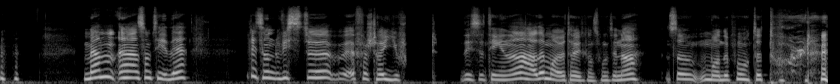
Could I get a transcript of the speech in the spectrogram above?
Men eh, samtidig, litt sånn, hvis du først har gjort disse tingene, da, det må jo ta utgangspunkt i nå, så må du på en måte tåle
